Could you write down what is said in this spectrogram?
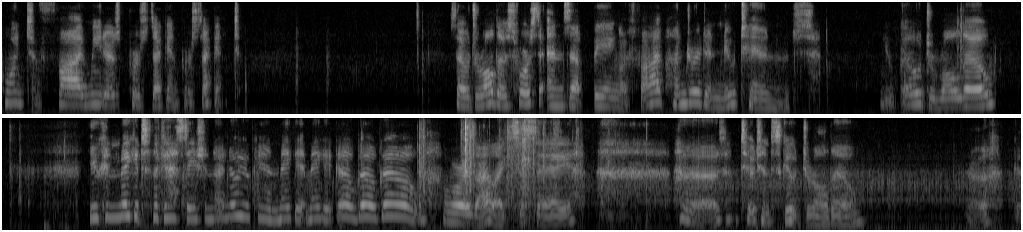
0.5 meters per second per second. So Geraldo's force ends up being 500 newtons. You go, Geraldo. You can make it to the gas station. I know you can. Make it, make it. Go, go, go. Or as I like to say, uh, toot and scoot, Geraldo. Ugh, good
